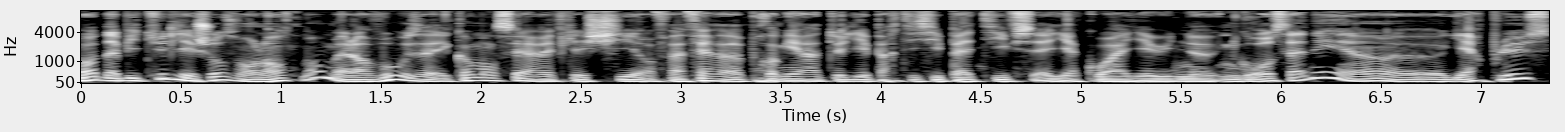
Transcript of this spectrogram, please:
Bon, d'habitude, les choses vont lentement, mais alors vous, vous avez commencé à réfléchir, enfin, à faire un premier atelier participatif, il y a quoi? Il y a une, une grosse année, hein, euh, guère plus.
